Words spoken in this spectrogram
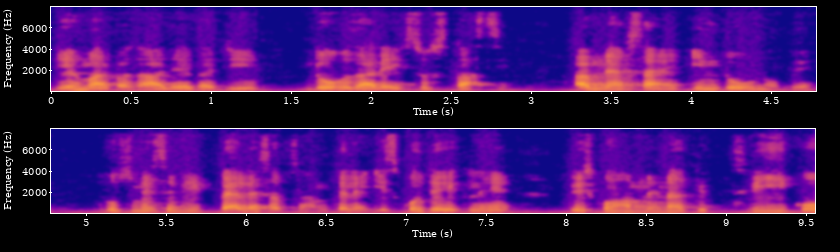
ये हमारे पास आ जाएगा जी दो अब नेक्स्ट आए इन दोनों पे। उसमें से भी पहले सबसे हम पहले इसको देख लें तो इसको हमने ना कि थ्री को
